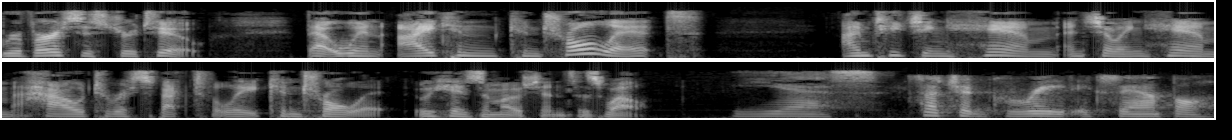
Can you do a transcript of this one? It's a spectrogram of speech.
reverse is true too. That when I can control it, I'm teaching him and showing him how to respectfully control it, his emotions as well. Yes. Such a great example.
